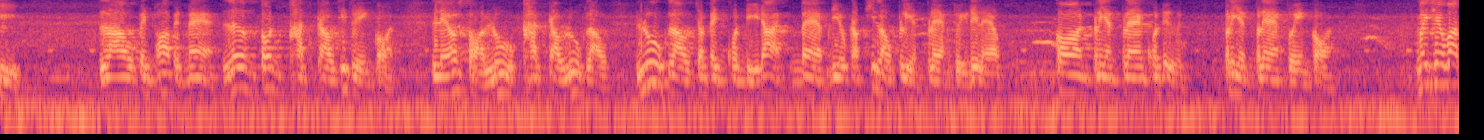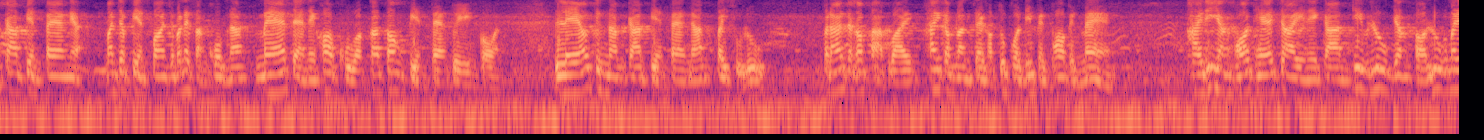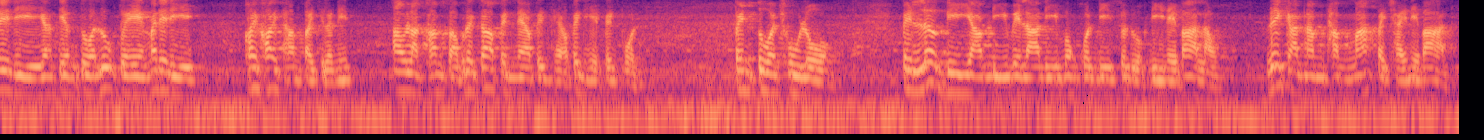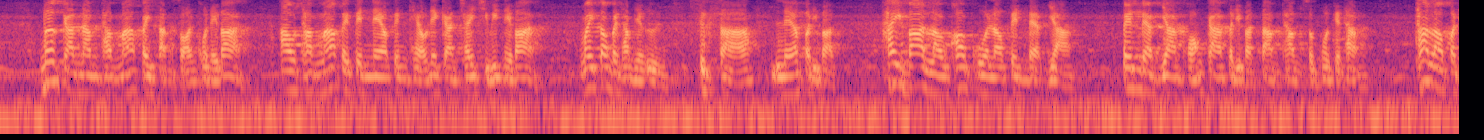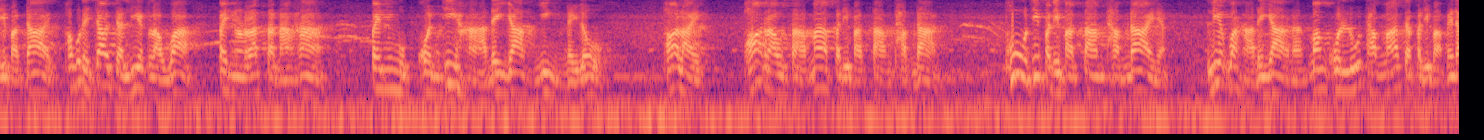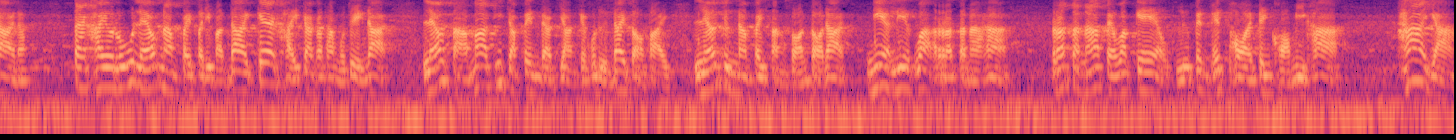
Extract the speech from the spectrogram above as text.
เราเป็นพ่อเป็นแม่ เริ่มต้นขัดเกลาที่ตัวเองก่อน แล้วสอนลูกขัดเกลาลูกเรา ลูกเราจะเป็นคนดีได้ แบบเดียวกับที่เราเปลี่ยนแปลงตัวเองได้แล้ว ก่อนเปลี่ยนแปลงคนอื่น เปลี่ยนแปลงตัวเองก่อน ไม่ใช่ว่าการเปลี่ยนแปลงเนี่ยมันจะเปลี่ยนแปลงเฉพาะในสังคมนะ แม้แต่ในครอบครัวก็ต้องเปลี่ยนแปลงตัวเองก่อน แล้วจึงนำการเปลี่ยนแปลงนั้นไปสู่ลูกพระนั้นจะก็ฝากไว้ให้กำลังใจกับทุกคนที่เป็นพ่อเป็นแม่ ใครที่ยังท้อแท้ใจในการที่ลูกยังสอนลูกไม่ได้ดี ยังเตรียมตัวลูกตัวเองไม่ได้ดี ค่อยๆทำไปทีละนิด เอาหลักคำสอนพระเจ้าเป็นแนวเป็นแถวเป็นเหตุเป็นผล เป็นตัวชูโรงเป็นเลิกดียามดีเวลาดีมงคลดีสะดวกดีในบ้านเรา ด้วยการนำธรรมะไปใช้ในบ้าน เมื่อการนำธรรมะไปสั่งสอนคนในบ้าน เอาธรรมะไปเป็นแนวเป็นแถวในการใช้ชีวิตในบ้าน ไม่ต้องไปทำอย่างอื่น ศึกษาแล้วปฏิบัติ ให้บ้านเราครอบครัวเราเป็นแบบอย่าง เป็นแบบอย่างของการปฏิบัติตามธรรมสมควรแก่ธรรมถ้าเราปฏิบัติได้ พระพุทธเจ้าจะเรียกเราว่าเป็นรัตนห้าเป็นบุคคลที่หาได้ยากยิ่งในโลก เพราะอะไรเพราะเราสามารถปฏิบัติตามธรรมได้ ผู้ที่ปฏิบัติตามธรรมได้เนี่ยเรียกว่าหาได้ยากนะ บางคนรู้ธรรมะแต่ปฏิบัติไม่ได้นะ แต่ใครรู้แล้วนำไปปฏิบัติได้ แก้ไขการกระทำของตัวเองได้ แล้วสามารถที่จะเป็นแบบอย่างแก่คนอื่นได้ต่อไป แล้วจึงนำไปสั่งสอนต่อได้ เนี่ยเรียกว่ารัตนาห้า รัตนะแปลว่าแก้ว หรือเป็นเพชรพลอยเป็นของมีค่าห้าอย่าง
